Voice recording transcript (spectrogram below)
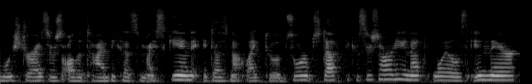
moisturizers all the time because my skin. It does not like to absorb stuff because there's already enough oils in there.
